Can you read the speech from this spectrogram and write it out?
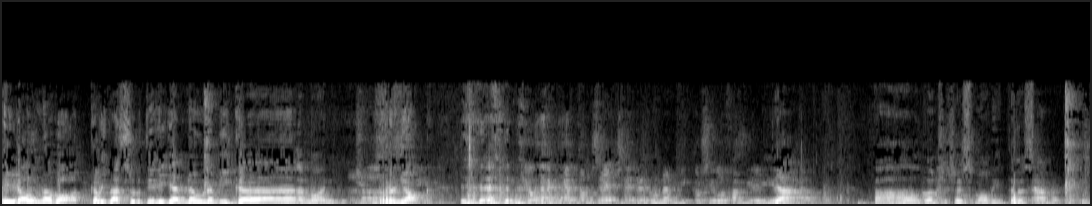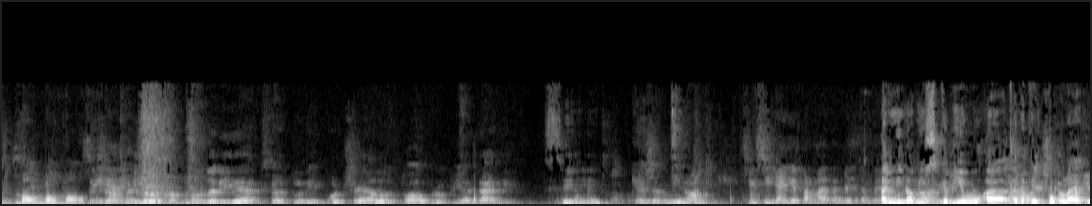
Era el nebot, que li va sortir, diguem-ne, una mica... Ramon. Renyoc. Jo crec que tots ells eren una mica, o sigui, la família... Ja. Val, doncs això és molt interessant. Molt, molt, molt. Això, això us ho podria aclarir potser a l'actual propietari, Sí. que és en Minovis. Sí, sí, ja hi he parlat amb ell també. En Minovis que viu eh, en aquell poblet...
